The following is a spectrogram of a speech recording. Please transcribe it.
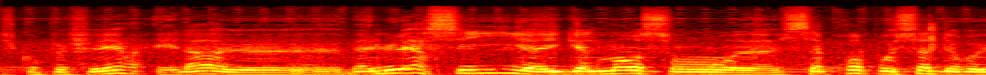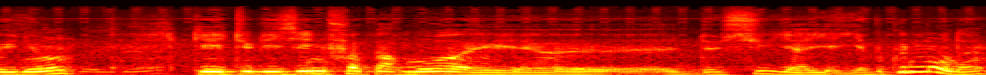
ce peut faire. Et là, euh, ben, le RCI a également euh, sa propre salle de réunion qui est utilisée une fois par mois. Et dessus, il y, a, beaucoup de monde. Hein.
